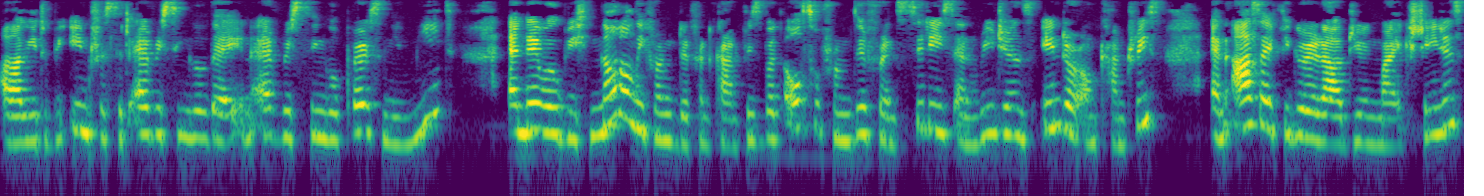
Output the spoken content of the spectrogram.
allow you to be interested every single day in every single person you meet. And they will be not only from different countries, but also from different cities and regions in their own countries. And as I figured it out during my exchanges,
